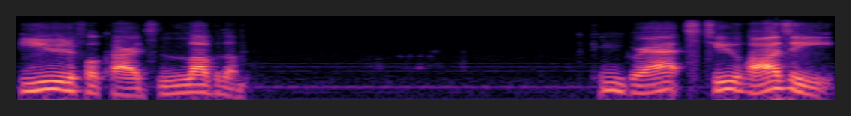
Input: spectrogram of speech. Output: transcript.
Beautiful cards. Love them. Congrats to Hozzy.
